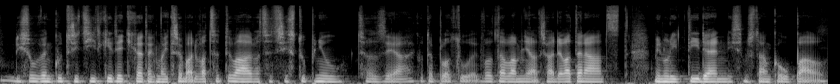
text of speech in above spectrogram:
když jsou venku třicítky teďka, tak mají třeba 22, 23 stupňů Celsia jako teplotu. Vltava měla třeba 19 minulý týden, když jsem se tam koupal.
